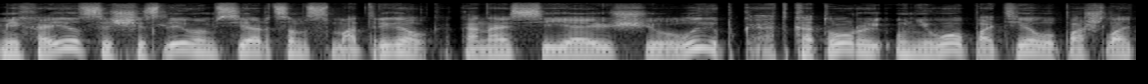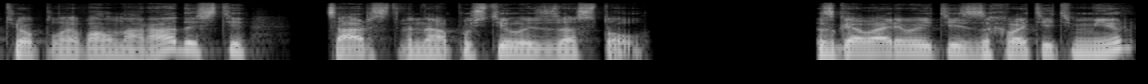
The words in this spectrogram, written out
Михаил со счастливым сердцем смотрел, как она с сияющей улыбкой, от которой у него по телу пошла теплая волна радости, царственно опустилась за стол. «Сговариваетесь захватить мир?»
